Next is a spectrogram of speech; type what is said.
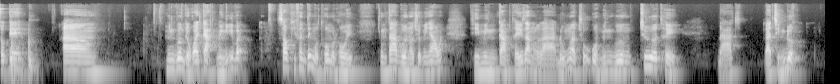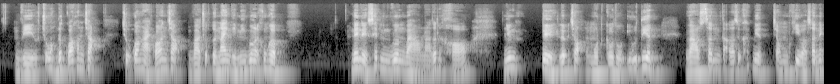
Ok. À, Minh Vương kiểu quay card mình nghĩ vậy sau khi phân tích một thôi một hồi chúng ta vừa nói chuyện với nhau ấy, thì mình cảm thấy rằng là đúng là chỗ của Minh Vương chưa thể đá đá chính được. Vì chỗ Hoàng Đức quá quan trọng chỗ Quang Hải quá quan trọng và chỗ Tuấn Anh thì Minh Vương lại không hợp. Nên để xếp Minh Vương vào là rất là khó. Nhưng để lựa chọn một cầu thủ ưu tiên vào sân tạo ra sự khác biệt trong khi vào sân ấy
